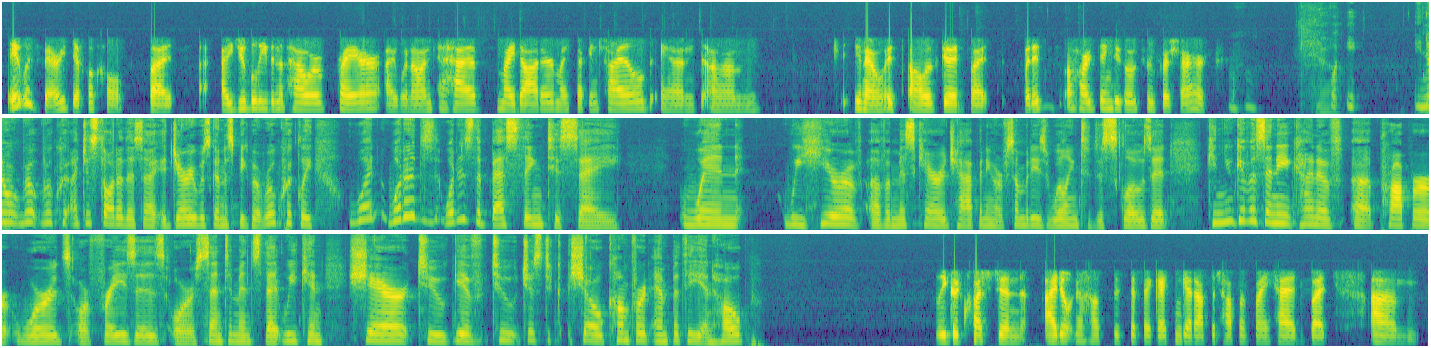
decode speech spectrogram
it was very difficult. But I do believe in the power of prayer. I went on to have my daughter, my second child, and um, you know it's always good, but but it's a hard thing to go through for sure. Mm-hmm. Yeah. Well, you know, real, real quick. I just thought of this. Uh, Jerry was going to speak, but real quickly, what what is what is the best thing to say when we hear of, of a miscarriage happening, or if somebody's willing to disclose it? Can you give us any kind of uh, proper words or phrases or sentiments that we can share to give to just show comfort, empathy, and hope? Really good question. I don't know how specific I can get off the top of my head, but um,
